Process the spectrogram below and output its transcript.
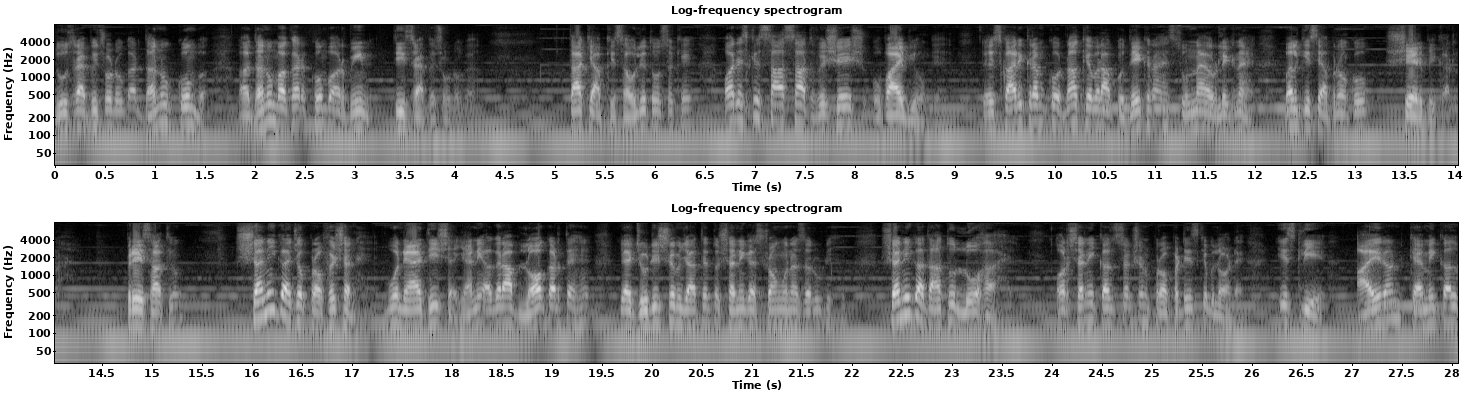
दूसरा एपिसोड होगा। धनु, कुंभ धनु, मकर, कुंभ और मीन, तीसरा एपिसोड होगा। ताकि आपकी सहूलियत हो सके और इसके साथ साथ विशेष उपाय भी होंगे। तो इस कार्यक्रम को न केवल आपको देखना है, सुनना है और लिखना है, बल्कि इसे अपनों को शेयर भी करना है। प्रिय साथियों, शनि का जो प्रोफेशन है, वो न्यायाधीश है। यानी अगर आप लॉ करते हैं या जुडिशरी में जाते हैं तो शनि का स्ट्रांग होना ज़रूरी है। शनि का धातु लोहा है और शनि कंस्ट्रक्शन प्रॉपर्टीज़ के बिलॉर्ड है। इसलिए iron chemical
